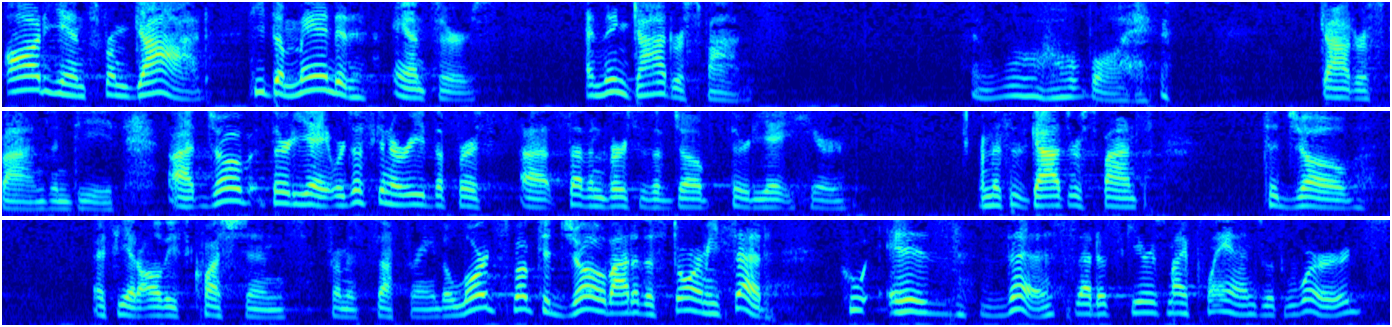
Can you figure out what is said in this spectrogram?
audience from God. He demanded answers. And then God responds. And whoa, boy. God responds indeed. Uh, Job 38, we're just going to read the first uh, seven verses of Job 38 here. And this is God's response to Job as he had all these questions from his suffering. The Lord spoke to Job out of the storm. He said, Who is this that obscures my plans with words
